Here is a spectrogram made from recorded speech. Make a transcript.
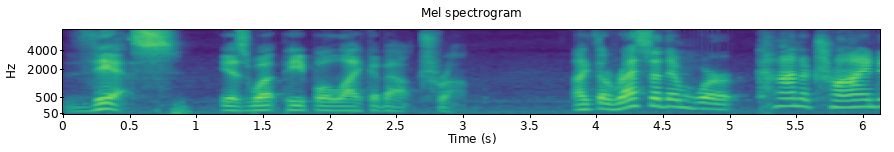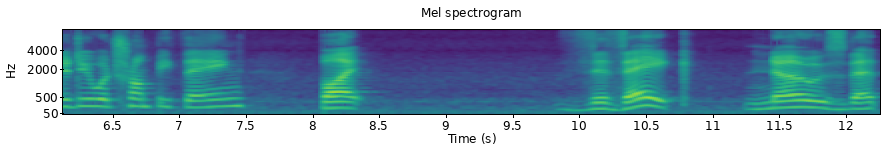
this is what people like about Trump. Like the rest of them were kind of trying to do a Trumpy thing, but Vivek knows that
